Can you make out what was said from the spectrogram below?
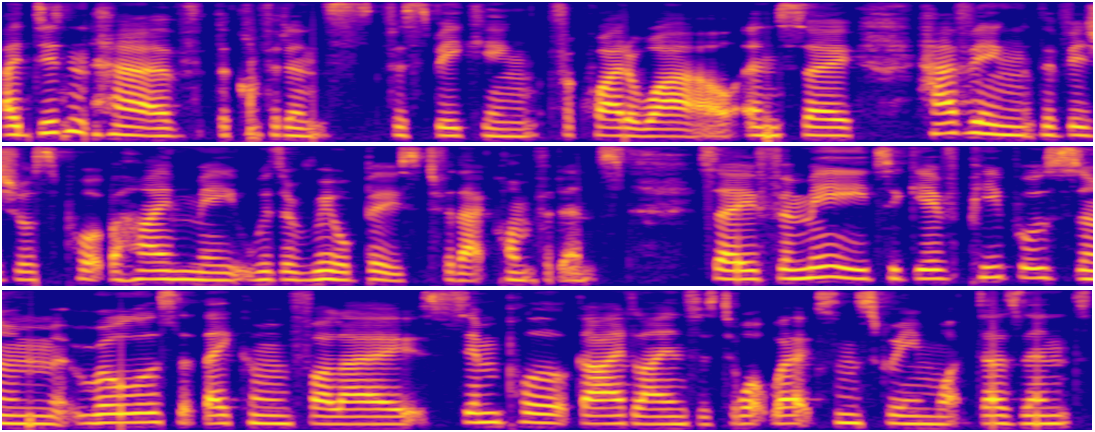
I didn't have the confidence for speaking for quite a while. And so having the visual support behind me was a real boost for that confidence. So for me to give people some rules that they can follow, simple guidelines as to what works on screen, what doesn't,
